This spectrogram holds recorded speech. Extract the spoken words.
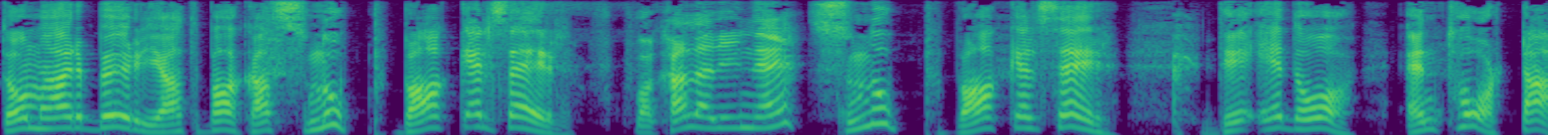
De har börjat baka snoppbakelser. Hva kaller de det? Snoppbakelser. Det er da en tårta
